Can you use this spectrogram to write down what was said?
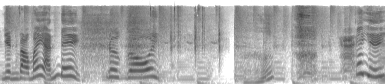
Nhìn vào máy ảnh đi. Được rồi. Cái gì?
